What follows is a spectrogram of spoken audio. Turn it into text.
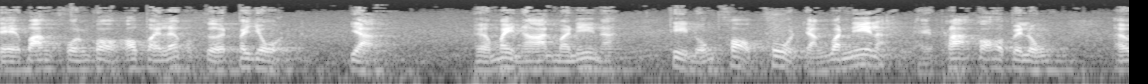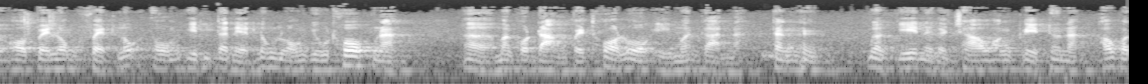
แต่บางคนก็เอาไปแล้วก็เกิดประโยชน์อย่างไม่นานมานี้นะที่หลวงพ่อพูดอย่างวันนี้แหละพระก็เอาไปลงเอาไปลงเฟซลงอินเทอร์เน็ตลงลงยูทูบนะ เออมันก็ดังไปทั่วโลกอีกเหมือนกันนะทั้งเมื่อกี้เนี่ยกับชาวอังกฤษนู่นนะเขาก็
